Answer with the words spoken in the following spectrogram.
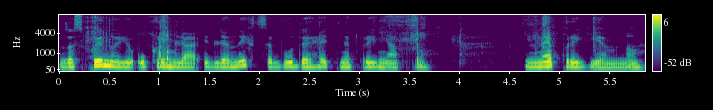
За спиною у Кремля. І для них це буде геть неприйнятно. Неприємно.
